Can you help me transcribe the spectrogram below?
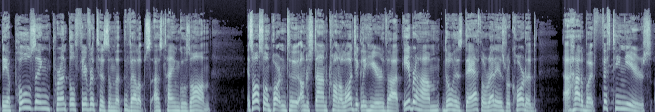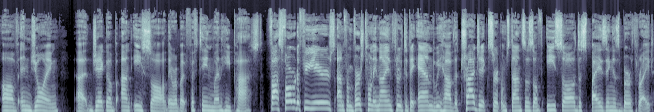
the opposing parental favoritism that develops as time goes on. It's also important to understand chronologically here that Abraham, though his death already is recorded, uh, had about 15 years of enjoying uh, Jacob and Esau. They were about 15 when he passed. Fast forward a few years, and from verse 29 through to the end, we have the tragic circumstances of Esau despising his birthright.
